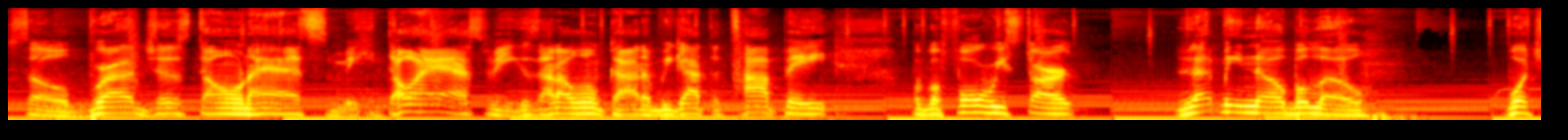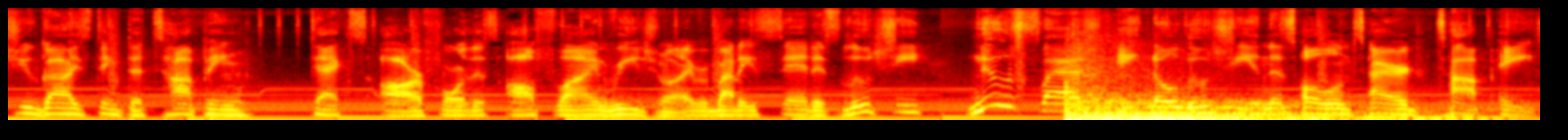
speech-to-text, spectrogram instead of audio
So, bruh, just don't ask me. Don't ask me because I don't got it. We got the top eight. But before we start, let me know below what you guys think the topping decks are for this offline regional. Everybody said it's Lucci. Newsflash, ain't no Lucci in this whole entire top eight.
